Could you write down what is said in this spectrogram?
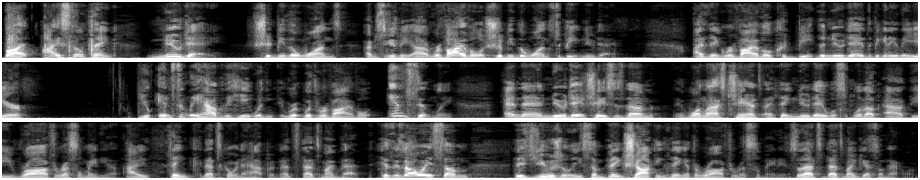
But I still think New Day should be the ones, um, excuse me, uh, Revival should be the ones to beat New Day. I think Revival could beat the New Day at the beginning of the year. You instantly have the heat with, with Revival. Instantly. And then New Day chases them. They have one last chance. I think New Day will split up at the Raw after WrestleMania. I think that's going to happen. That's that's my bet. Because there's always some, there's usually some big shocking thing at the Raw after WrestleMania. So that's that's my guess on that one.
